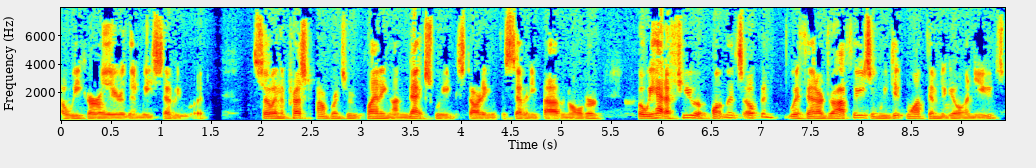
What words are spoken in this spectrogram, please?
a week earlier than we said we would. So in the press conference, we were planning on next week starting with the 75 and older, but we had a few appointments open within our drive-throughs and we didn't want them to go unused.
